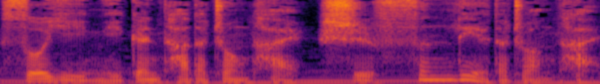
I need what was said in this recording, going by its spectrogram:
所以你跟他的状态是分裂的状态，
